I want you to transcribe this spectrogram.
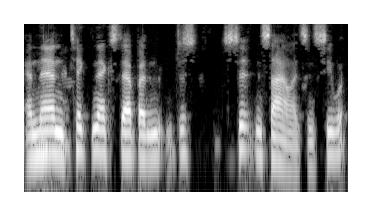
and then mm-hmm. take the next step and just sit in silence and see what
